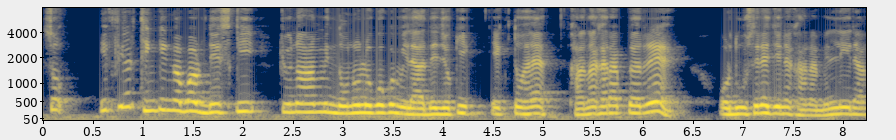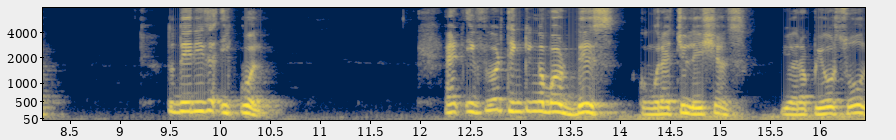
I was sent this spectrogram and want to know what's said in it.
So if you are thinking about this कि क्यों ना हम इन दोनों लोगों को मिला दें जो कि एक तो है खाना खराब कर रहे हैं और दूसरे जिन्हें खाना मिल नहीं रहा। तो there is equal and if you are thinking about this congratulation you are a pure soul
